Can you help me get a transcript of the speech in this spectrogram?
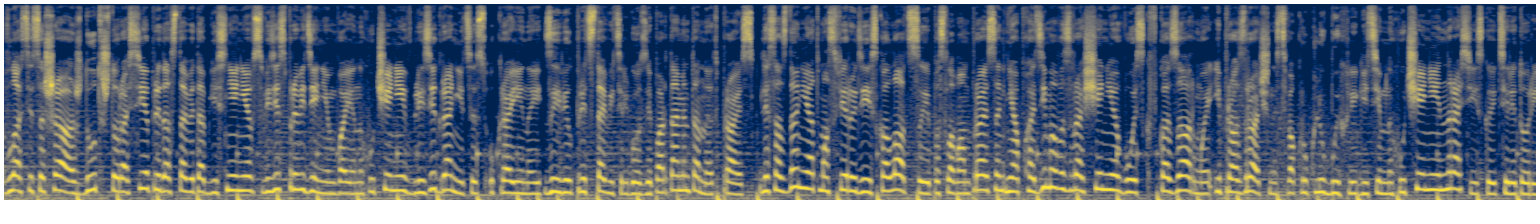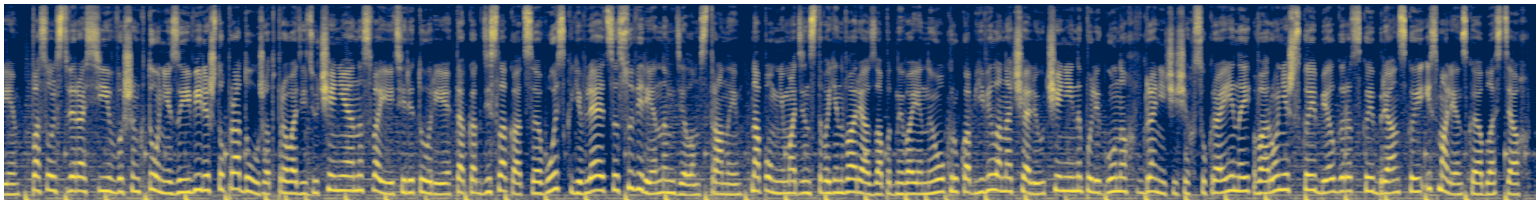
Власти США ждут, что Россия предоставит объяснение в связи с проведением военных учений вблизи границы с Украиной, заявил представитель Госдепартамента Нед Прайс. Для создания атмосферы деэскалации, по словам Прайса, необходимо возвращение войск в казармы и прозрачность вокруг любых легитимных учений на российской территории. В посольстве России в Вашингтоне заявили, что продолжат проводить учения на своей территории, так как дислокация войск является суверенным делом страны. Напомним, 11 января Западный военный округ объявил о начале учений на полигонах в граничащих с Украиной Воронежской, Белгородской, Брянской и Смоленской областях.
